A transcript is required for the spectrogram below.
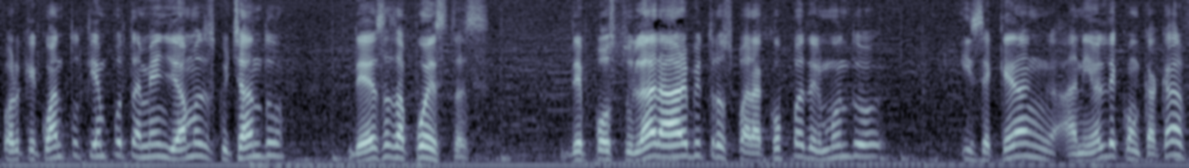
Porque cuánto tiempo también llevamos escuchando de esas apuestas, de postular a árbitros para Copas del Mundo y se quedan a nivel de CONCACAF.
